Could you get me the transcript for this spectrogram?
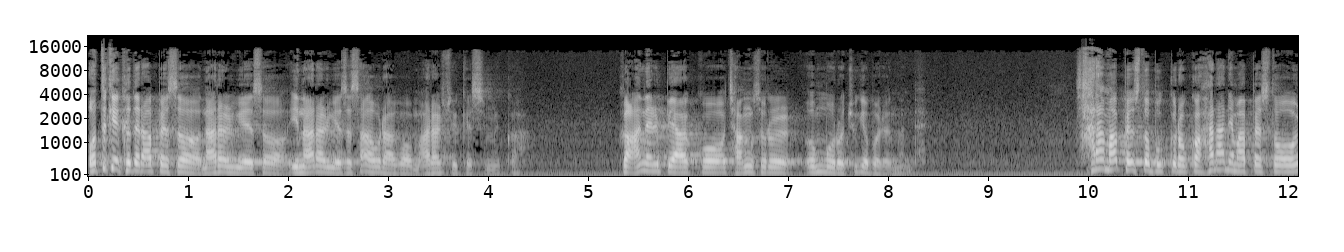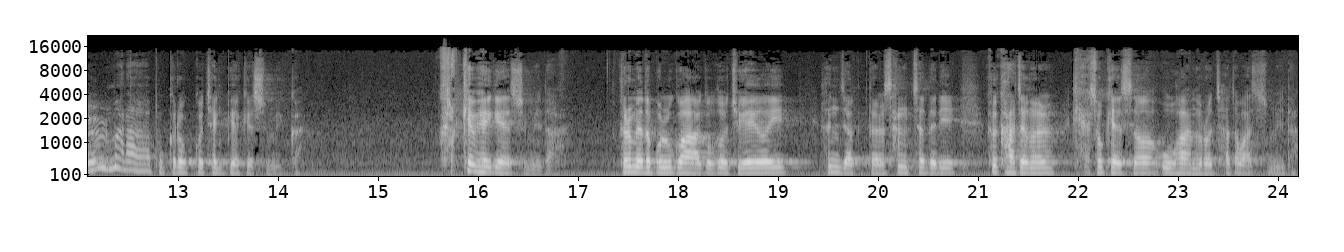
어떻게 그들 앞에서 나를 위해서 이 나라를 위해서 싸우라고 말할 수 있겠습니까? 그 아내를 빼앗고 장수를 음모로 죽여버렸는데 사람 앞에서도 부끄럽고 하나님 앞에서도 얼마나 부끄럽고 창피했겠습니까? 그렇게 회개했습니다. 그럼에도 불구하고 그 죄의 흔적들, 상처들이 그 가정을 계속해서 우한으로 찾아왔습니다.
